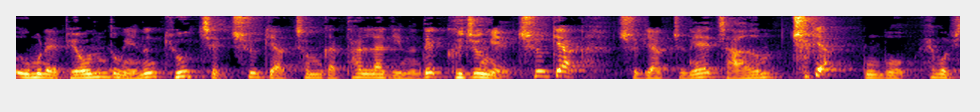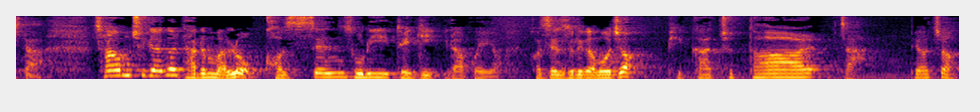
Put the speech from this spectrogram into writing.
의문의 변동에는 교체, 축약, 첨가, 탈락이 있는데 그 중에 축약, 축약 중에 자음, 축약 공부해 봅시다. 자음 축약을 다른 말로 겉센 소리 되기라고 해요. 겉센 소리가 뭐죠? 피카츄 털. 자, 배웠죠?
